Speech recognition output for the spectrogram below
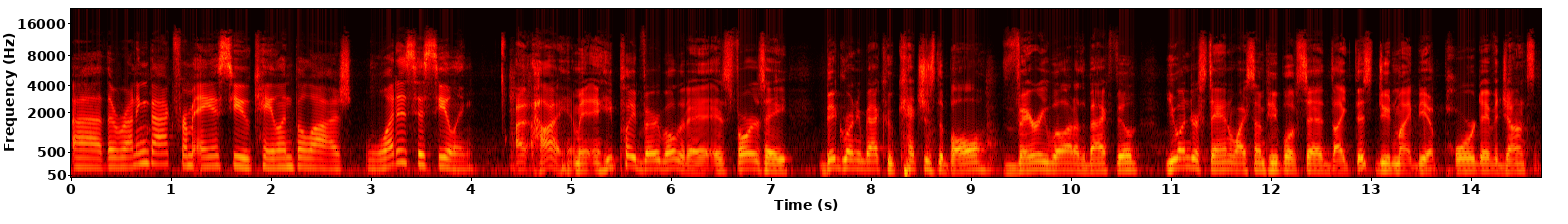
uh, the running back from ASU, Kalen Ballage, what is his ceiling? I, hi. I mean, he played very well today. As far as a big running back who catches the ball very well out of the backfield, you understand why some people have said like this dude might be a poor David Johnson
